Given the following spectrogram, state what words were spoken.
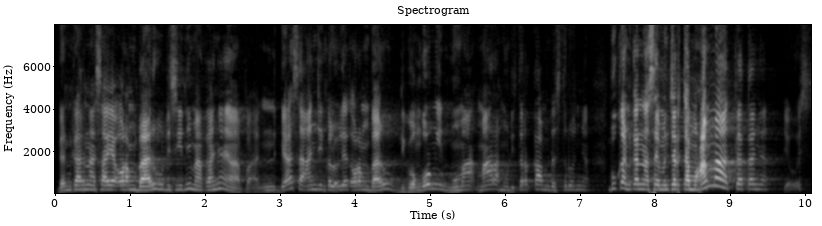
Dan karena saya orang baru di sini makanya ya, biasa anjing kalau lihat orang baru digonggongin, mau marah, mau diterkam dan seterusnya. Bukan karena saya mencerca Muhammad katanya. Ya wes,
